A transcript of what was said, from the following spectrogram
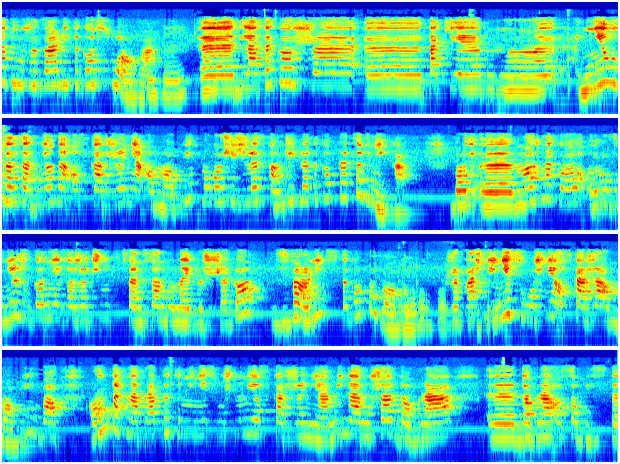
nadużywali tego słowa. Mhm. Dlatego, że takie mm, nieuzasadnione oskarżenia o mobbing mogą się źle skończyć dla tego pracownika bo można go również zgodnie z orzecznictwem Sądu Najwyższego zwolnić z tego powodu, że właśnie niesłusznie oskarża o mobbing, bo on tak naprawdę tymi niesłusznymi oskarżeniami narusza dobra, y, dobra osobiste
